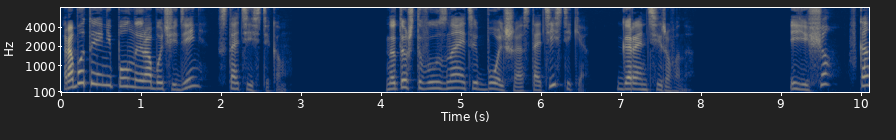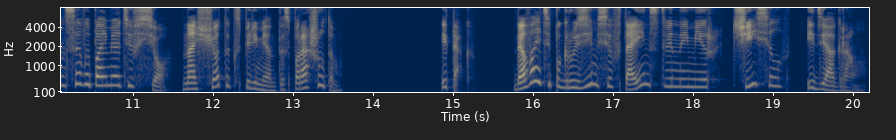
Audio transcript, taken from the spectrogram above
работая неполный рабочий день статистиком. Но то, что вы узнаете больше о статистике, гарантировано. И еще в конце вы поймете все насчет эксперимента с парашютом. Итак, давайте погрузимся в таинственный мир чисел и диаграмм.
